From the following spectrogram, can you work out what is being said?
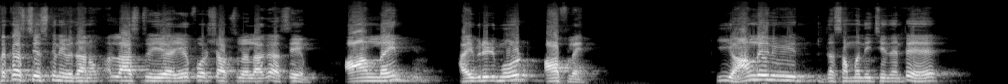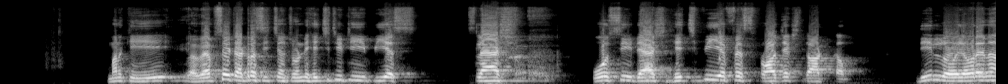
దరఖాస్తు చేసుకునే విధానం లాస్ట్ ఏ ఫోర్ షాప్స్లో లాగా same. Online hybrid mode offline. ఈ ఆన్లైన్ సంబంధించి ఏంటంటే మనకి వెబ్సైట్ అడ్రస్ ఇచ్చాం చూడండి HTTPS slash OC dash HPFS projects dot com దీనిలో ఎవరైనా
